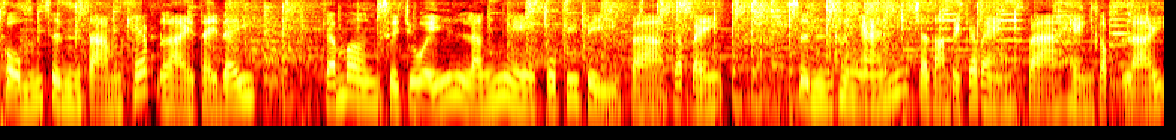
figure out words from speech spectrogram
cũng xin tạm khép lại tại đây. Cảm ơn sự chú ý lắng nghe của quý vị và các bạn. Xin thân ái chào tạm biệt các bạn và hẹn gặp lại.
